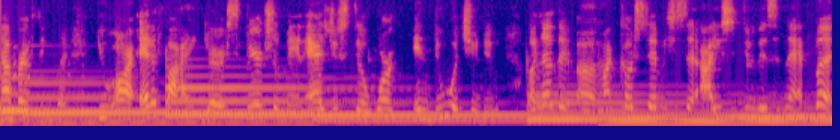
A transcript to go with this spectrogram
not birthing, but you are edifying your spiritual man as you still work and do what you do. Another, uh, my coach said me, she said, I used to do this and that, but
